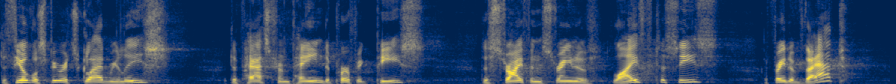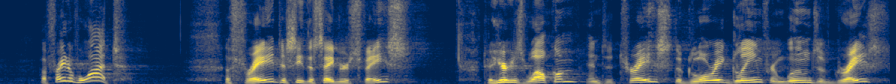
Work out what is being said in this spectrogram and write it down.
To feel the Spirit's glad release? To pass from pain to perfect peace? The strife and strain of life to cease? Afraid of that? Afraid of what? Afraid to see the Savior's face? to hear his welcome and to trace the glory gleam from wounds of grace?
